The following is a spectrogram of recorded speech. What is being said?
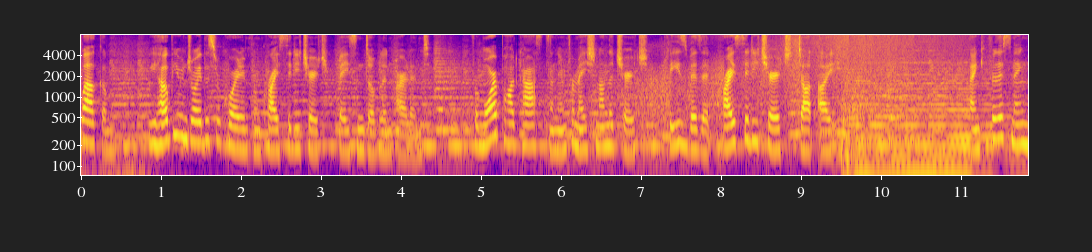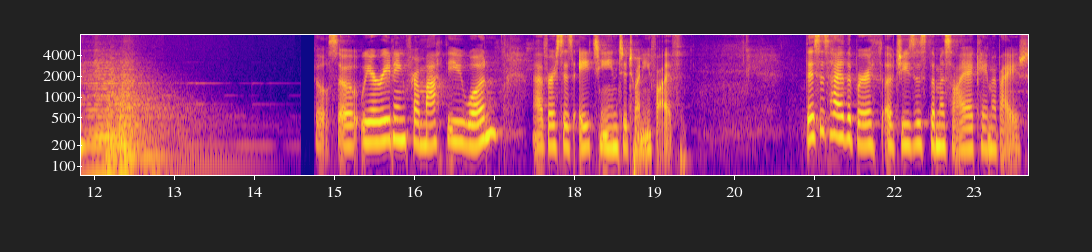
Welcome. We hope you enjoyed this recording from Christ City Church, based in Dublin, Ireland. For more podcasts and information on the church, please visit christcitychurch.ie. Thank you for listening. Cool. So we are reading from Matthew 1, uh, verses 18 to 25. This is how the birth of Jesus the Messiah came about.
